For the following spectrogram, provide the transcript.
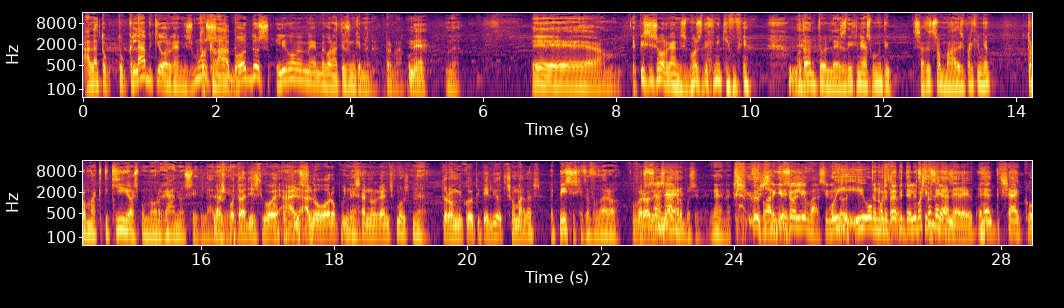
Αλλά το, το κλαμπ και ο οργανισμός Το κλαμπ. όντως λίγο με, με, με γονατίζουν και εμένα. Πρέπει να πω. Ναι. ναι. Ε, Επίσης ο οργανισμός δείχνει και μια. Ναι. Όταν το λες, δείχνει ας πούμε ότι σε αυτές τις ομάδες υπάρχει μια τρομακτική ας πούμε, οργάνωση. Δηλαδή, Να σου πω το αντίστοιχο, από άλλο, πίσω. άλλο όρο που είναι Ναι. σαν οργανισμός. Ναι. Το νομικό επιτελείο της ομάδας. Επίσης και αυτό φοβερό. Φοβερό, Σαν ναι. άνθρωπος είναι. Ναι, ναι. ο Αργύρης Ολίβα είναι Όχι, το, ή το όπως νομικό τα- επιτελείο της Πώς θα λέγανε ρε, Τσάκ, ο...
